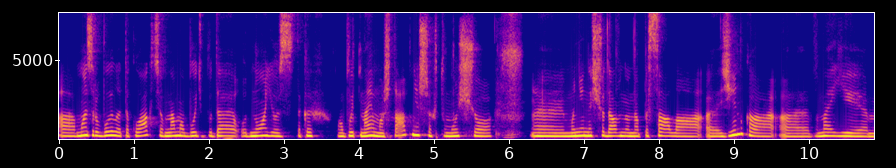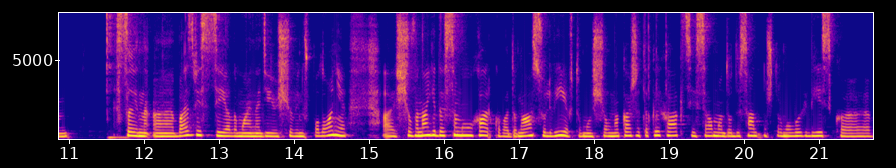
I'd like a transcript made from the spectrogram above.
е, ми зробили таку акцію. Вона, мабуть, буде одною з таких, мабуть, наймасштабніших, тому що е, мені нещодавно написала е, жінка, е, в неї. Син е, безвісті, але маю надію, що він в полоні. е, Що вона їде з самого Харкова до нас у Львів, тому що вона каже, таких акцій саме до десантно-штурмових військ, е,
